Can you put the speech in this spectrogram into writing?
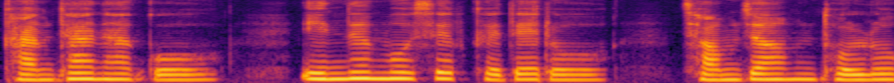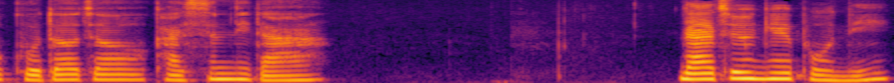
감탄하고 있는 모습 그대로 점점 돌로 굳어져 갔습니다. 나중에 보니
